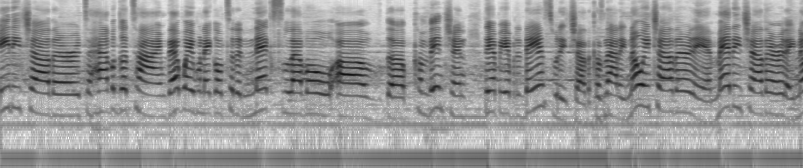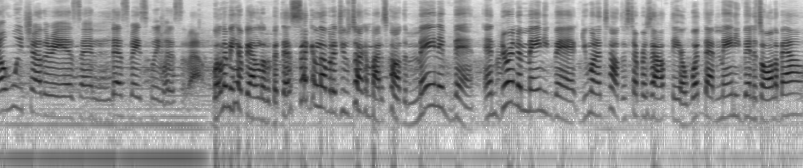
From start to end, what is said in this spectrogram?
meet each other, to have a good time. That way, when they go to the next level of the convention, they'll be able to dance with each other because now they know each other, they have met each other, they know who each other is, and that's basically what it's about. Well, let me help you out a little bit. That second level that you was talking about is called the main event. And during the main event, you want to tell the steppers out there what that main event is all about?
